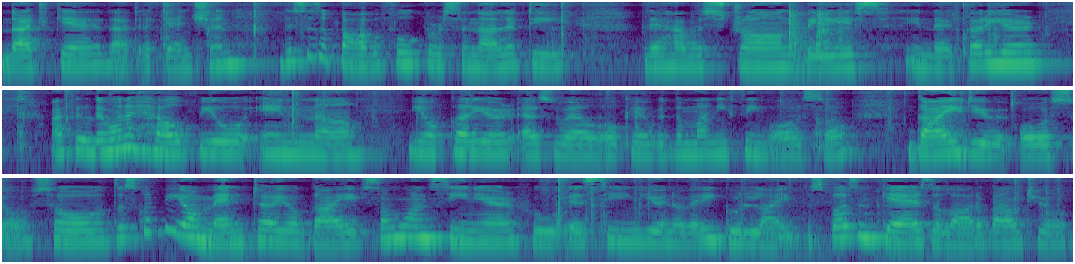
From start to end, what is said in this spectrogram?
that care that attention. This is a powerful personality. They have a strong base in their career. I feel they want to help you in uh, your career as well okay with the money thing also guide you also. So this could be your mentor your guide someone senior who is seeing you in a very good light. This person cares a lot about you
